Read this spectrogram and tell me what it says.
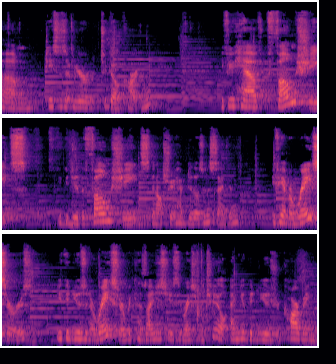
um, pieces of your to-go carton. If you have foam sheets, you could do the foam sheets, and I'll show you how to do those in a second. If you have erasers, you could use an eraser because I just use the eraser material, and you could use your carving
